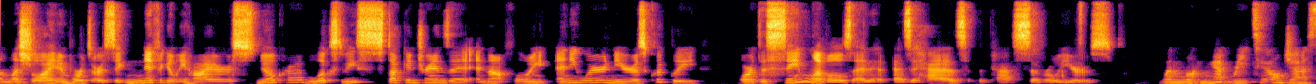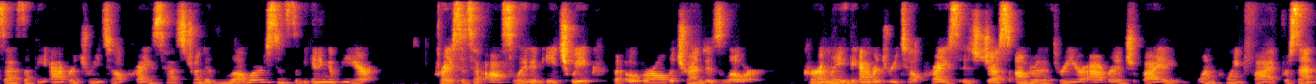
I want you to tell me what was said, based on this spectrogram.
Unless July imports are significantly higher, snow crab looks to be stuck in transit and not flowing anywhere near as quickly or at the same levels as it has the past several years. When looking at retail, Jenna says that the average retail price has trended lower since the beginning of the year. Prices have oscillated each week, but overall the trend is lower. Currently, the average retail price is just under the three year average by 1.5%.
